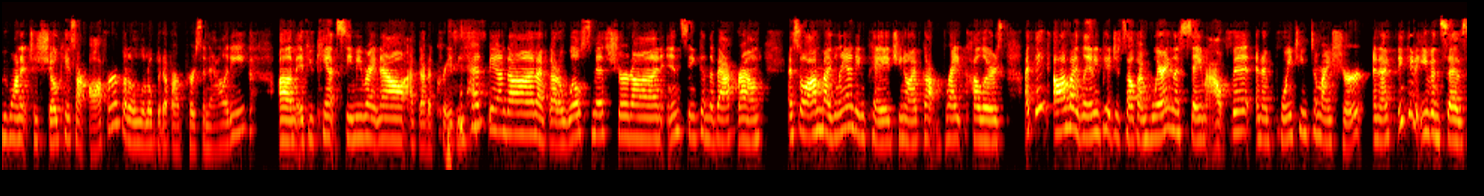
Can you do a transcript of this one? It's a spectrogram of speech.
We want it to showcase our offer, but a little bit of our personality. Um, if you can't see me right now, I've got a crazy headband on. I've got a Will Smith shirt on, NSYNC in the background. And so on my landing page, you know, I've got bright colors. I think on my landing page itself, I'm wearing the same outfit and I'm pointing to my shirt. And I think it even says,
